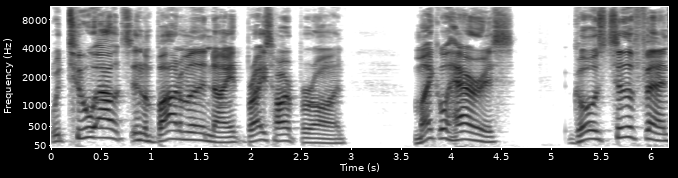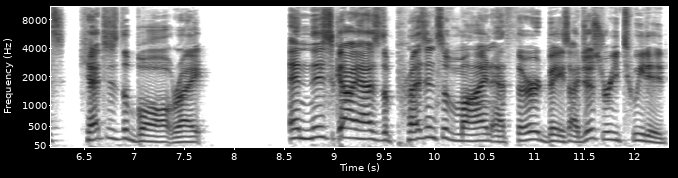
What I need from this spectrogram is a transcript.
with two outs in the bottom of the ninth, Bryce Harper on, Michael Harris goes to the fence, catches the ball, right? And this guy has the presence of mind at third base. I just retweeted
